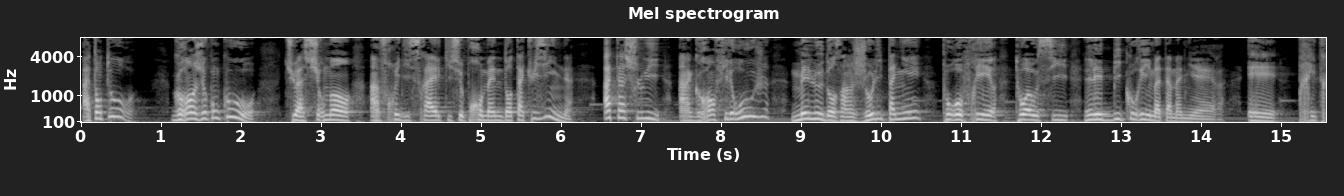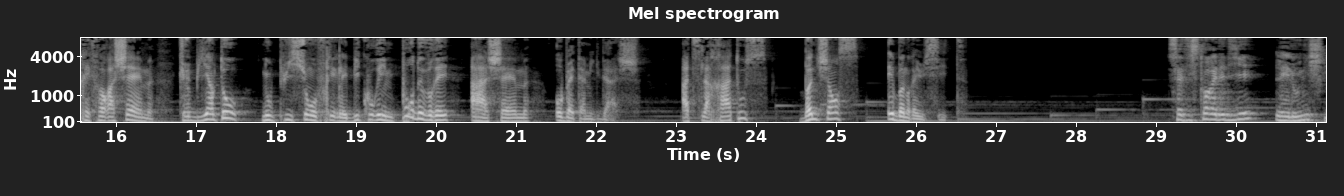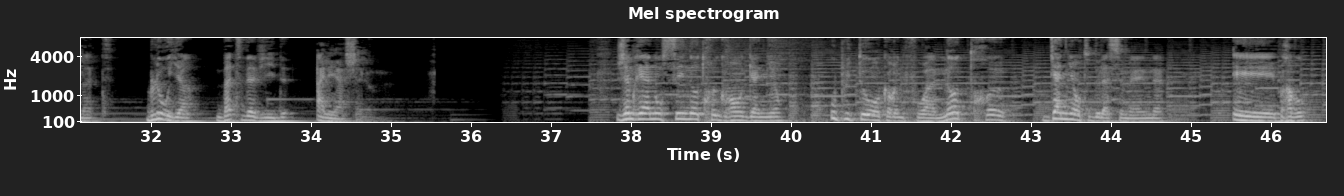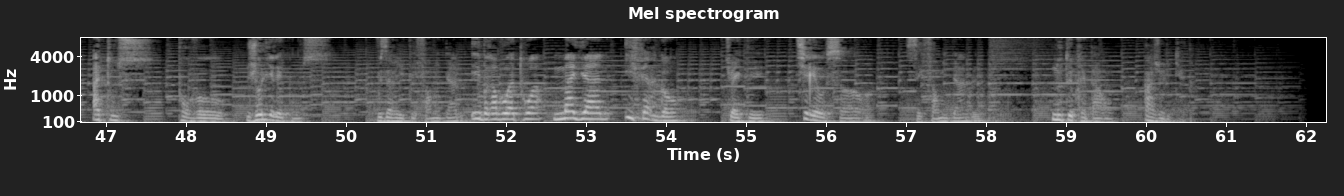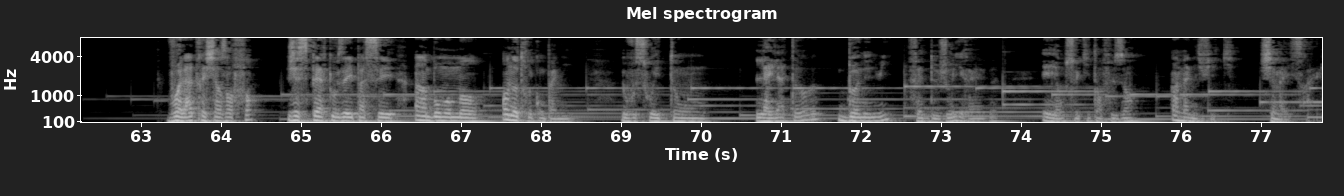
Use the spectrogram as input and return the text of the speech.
À ton tour, grand jeu concours, tu as sûrement un fruit d'Israël qui se promène dans ta cuisine. Attache-lui un grand fil rouge, mets-le dans un joli panier pour offrir toi aussi les bikurim à ta manière. Et prie très fort Hachem que bientôt nous puissions offrir les bikurim pour de vrai à Hachem au Beth Amikdash. Hatzlacha à tous, bonne chance et bonne réussite. Cette histoire est dédiée Lelou Nishmat, Blouria, Bat David, Aléa Shalom. J'aimerais annoncer notre grand gagnant, ou plutôt encore une fois notre gagnante de la semaine. Et bravo à tous pour vos jolies réponses. Vous avez été formidables. Et bravo à toi, Mayan Ifergan. Tu as été tiré au sort. C'est formidable. Nous te préparons un joli cadeau. Voilà, très chers enfants, j'espère que vous avez passé un bon moment en notre compagnie. Nous vous souhaitons Laila Tov, bonne nuit, faites de jolis rêves, et on se quitte en faisant un magnifique schéma Israël.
